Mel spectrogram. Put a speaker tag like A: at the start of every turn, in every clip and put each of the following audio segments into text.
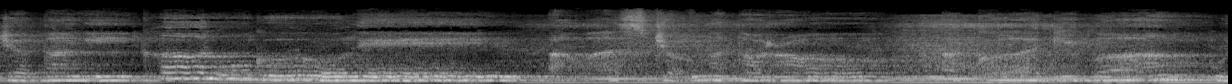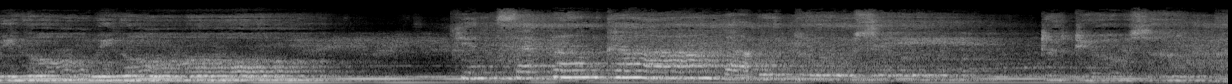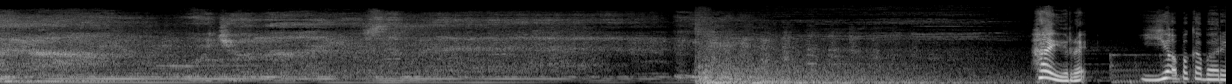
A: Jepangi kan mukulin Awas jok matoro Aku lagi bang Wingo wingo Jin setengkang tak
B: Hai Rek, yo apa kabar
